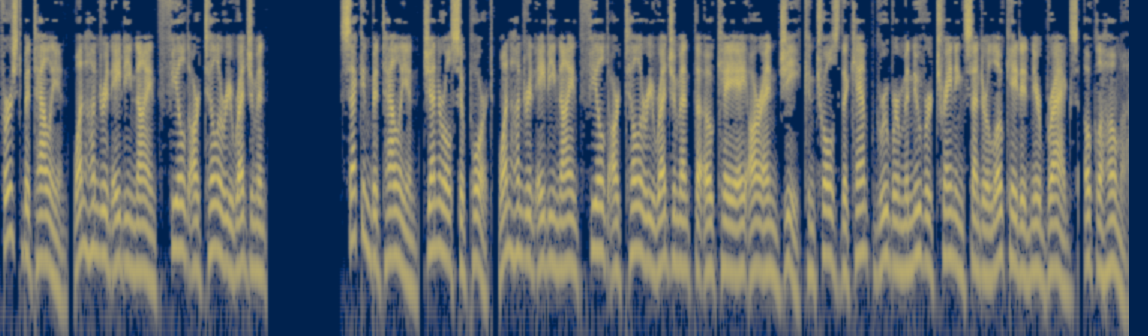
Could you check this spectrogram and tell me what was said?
1st Battalion 189th Field Artillery Regiment. 2nd Battalion General Support 189th Field Artillery Regiment. The OKARNG controls the Camp Gruber Maneuver Training Center located near Braggs, Oklahoma.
